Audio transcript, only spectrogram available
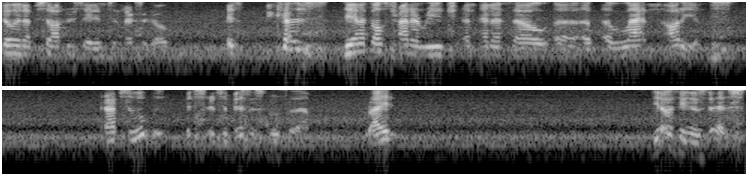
filling up soccer stadiums in Mexico? It's because the NFL is trying to reach an NFL, uh, a, a Latin audience. Absolutely, it's it's a business move for them, right? The other thing is this:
